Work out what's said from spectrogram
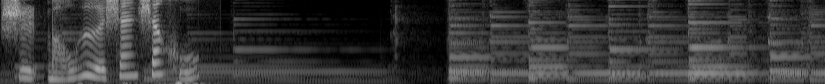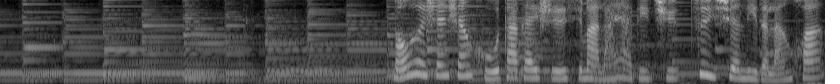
是毛萼山珊瑚。毛萼山珊瑚大概是喜马拉雅地区最绚丽的兰花，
